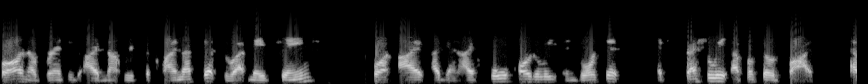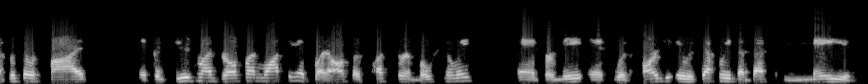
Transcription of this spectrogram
far. Now, granted, I have not reached the climax yet, so that may change. But I, again, I wholeheartedly endorse it, especially episode five. Episode five It confused my girlfriend watching it, but it also touched her emotionally. And for me, it was argu- It was definitely the best made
